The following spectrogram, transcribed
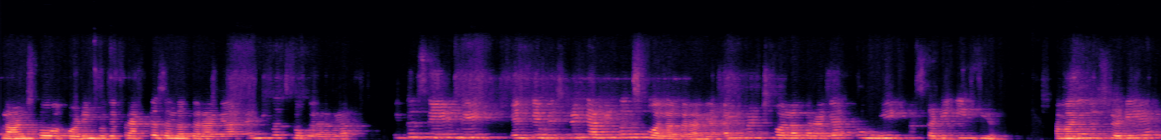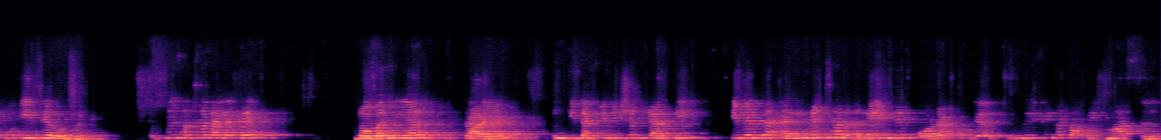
प्लांट्स को अकॉर्डिंग टू द कैरेक्टर्स अलग करा गया एनिमल्स को करा गया। In the same way in chemistry chemicals को अलग करा गया एलिमेंट्स को अलग करा गया to make the study easier हमारी जो स्टडी है, वो इजियर हो सके। उसमें सबसे पहले थे डोबरनियर ट्रायड इनकी डेफिनेशन क्या थी? कि when the elements are arranged in order to their increasing atomic masses,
